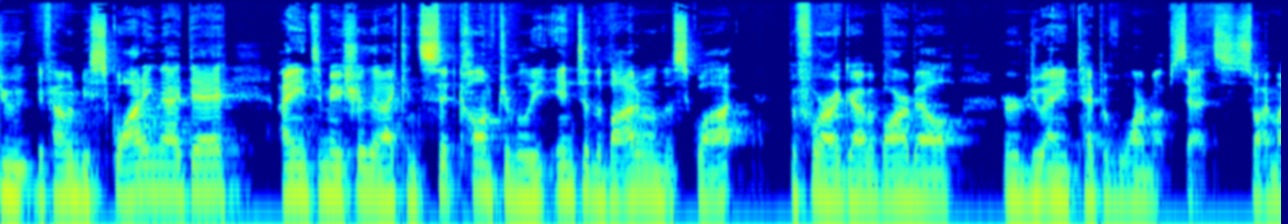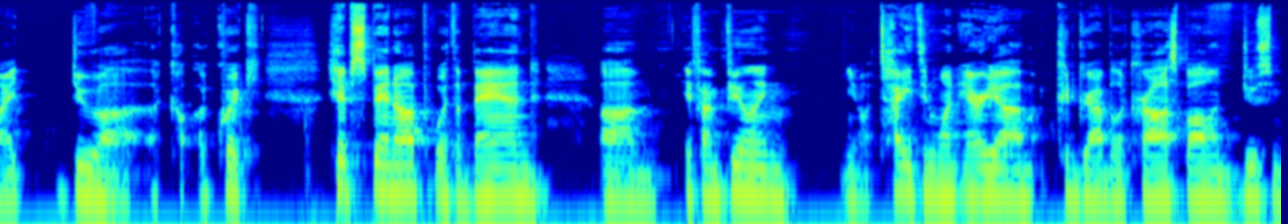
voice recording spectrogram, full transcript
do, if I'm going to be squatting that day, I need to make sure that I can sit comfortably into the bottom of the squat before I grab a barbell or do any type of warm up sets. So I might do a, a, a quick hip spin up with a band. Um, if I'm feeling you know tight in one area, I could grab a lacrosse ball and do some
